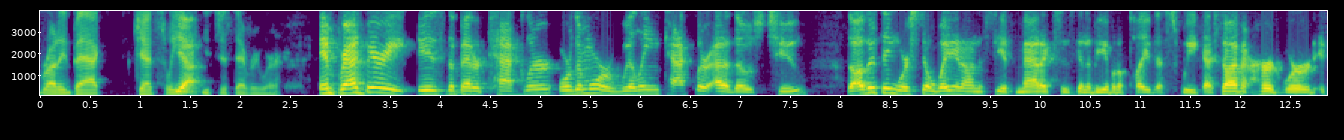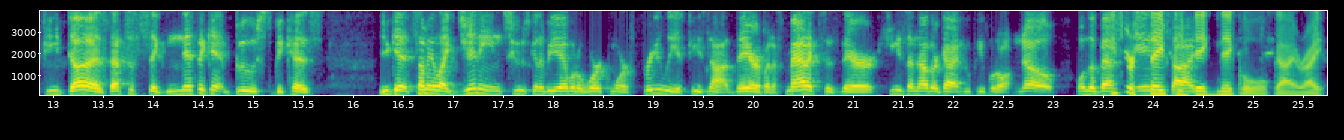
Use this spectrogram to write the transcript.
running back, jet sweep. Yeah. He's just everywhere. And Bradberry is the better tackler or the more willing tackler out of those two. The other thing we're still waiting on to see if Maddox is going to be able to play this week. I still haven't heard word. If he does, that's a significant boost because you get somebody like Jennings who's going to be able to work more freely if he's not there. But if Maddox is there, he's another guy who people don't know. One of the best. He's your inside. safety big nickel guy, right?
